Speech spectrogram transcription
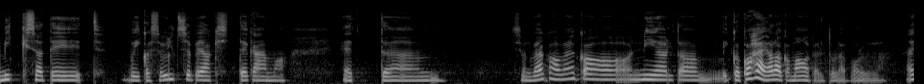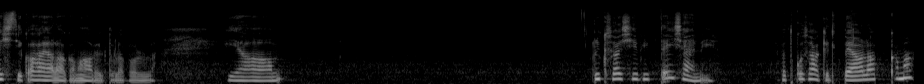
miks sa teed või kas sa üldse peaksid tegema, et ähm, see on väga-väga nii-öelda, ikka kahe jalaga maa peal tuleb olla, hästi kahe jalaga maa peal tuleb olla. ja üks asi viib teiseni, pead kusagilt peale hakkama.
